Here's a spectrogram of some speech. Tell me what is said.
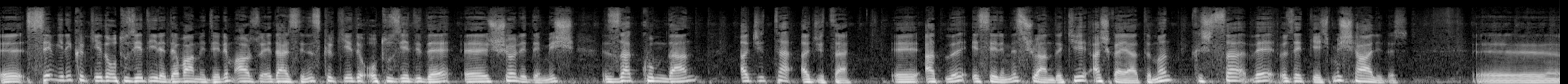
Ee, sevgili 4737 ile devam edelim. Arzu ederseniz 4737'de e, şöyle demiş. Zakkum'dan acıta acıta e, adlı eserimiz şu andaki aşk hayatımın kısa ve özet geçmiş halidir. Ee,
